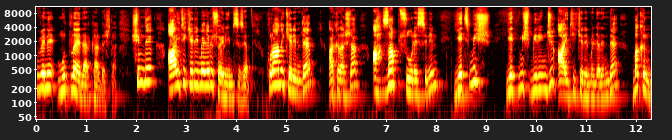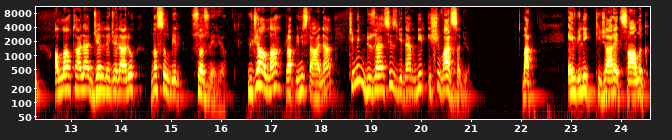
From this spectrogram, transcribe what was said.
Bu beni mutlu eder kardeşler. Şimdi ayeti kerimeleri söyleyeyim size. Kur'an-ı Kerim'de arkadaşlar Ahzab suresinin 70 71. ayeti kerimelerinde bakın Allahu Teala Celle Celaluhu nasıl bir söz veriyor. Yüce Allah Rabbimiz Teala kimin düzensiz giden bir işi varsa diyor. Bak evlilik, ticaret, sağlık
